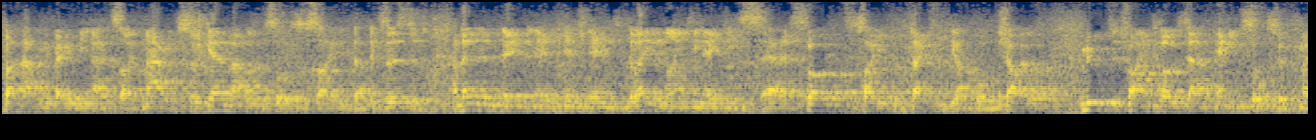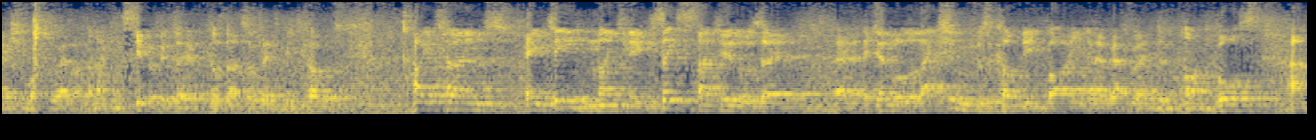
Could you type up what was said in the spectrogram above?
for having a baby outside marriage. So again, that was the sort of society that existed. And then in, in, in, in the later 1980s, uh, Society for the Protection of the Unborn Child, moved to try and close down any source of information whatsoever. And I can skip a bit there because that's already been covered. I turned 18 in 1986. That year there was a uh, a general election which was accompanied by a referendum on divorce, and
